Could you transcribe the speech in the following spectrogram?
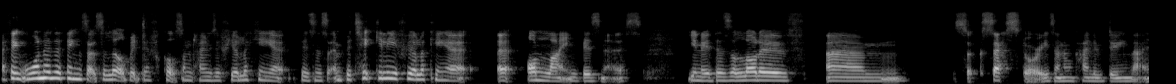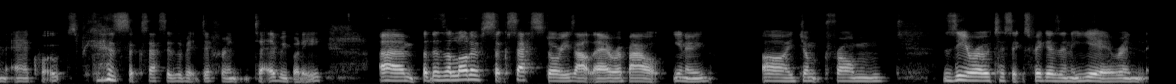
I think one of the things that's a little bit difficult sometimes if you're looking at business, and particularly if you're looking at, at online business, you know, there's a lot of um, success stories, and I'm kind of doing that in air quotes because success is a bit different to everybody. Um, but there's a lot of success stories out there about, you know, oh, I jumped from zero to six figures in a year. And,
